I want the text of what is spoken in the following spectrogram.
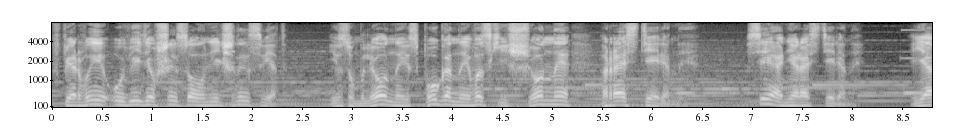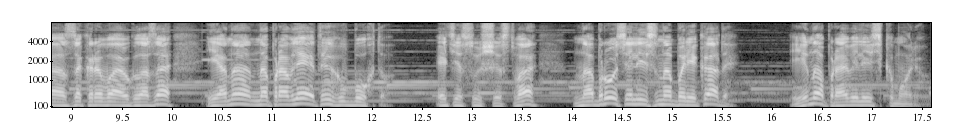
впервые увидевшей солнечный свет. Изумленные, испуганные, восхищенные, растерянные. Все они растеряны. Я закрываю глаза, и она направляет их в бухту. Эти существа набросились на баррикады и направились к морю.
